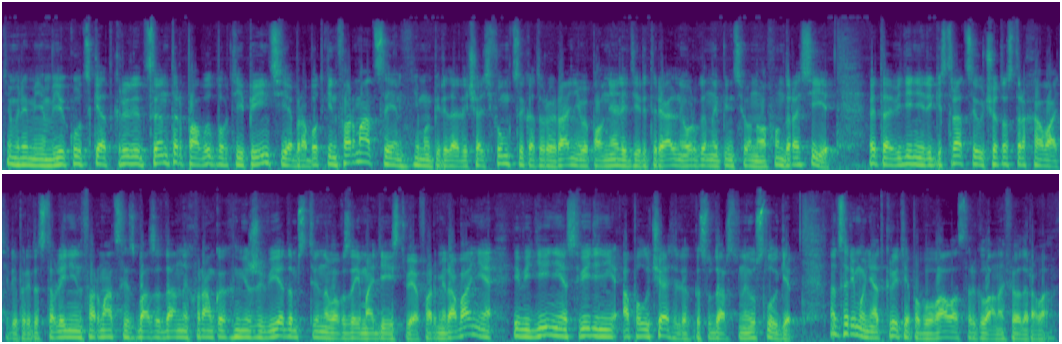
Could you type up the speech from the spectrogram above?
Тем временем в Якутске открыли Центр по выплате пенсии и обработке информации. Ему передали часть функций, которые ранее выполняли территориальные органы Пенсионного фонда России. Это ведение регистрации учета страхователей, предоставление информации из базы данных в рамках межведомственного взаимодействия, формирование и ведение сведений о получателях государственной услуги. На церемонии открытия побывала Сарглана Федорова.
